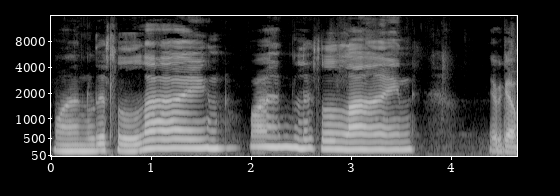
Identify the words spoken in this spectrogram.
One little line, one little line. There we go.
